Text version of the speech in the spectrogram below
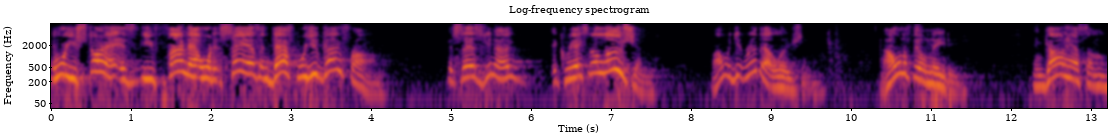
And where you start at is you find out what it says, and that's where you go from. It says, you know, it creates an illusion. I want to get rid of that illusion. I want to feel needy. And God has some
